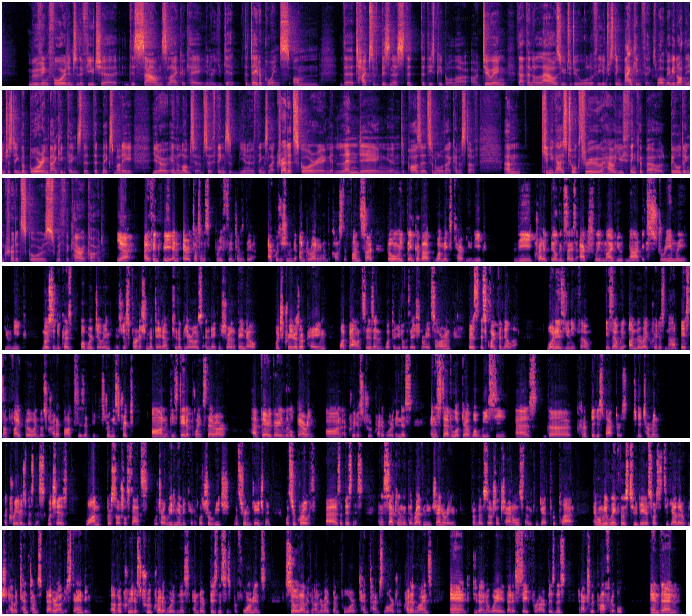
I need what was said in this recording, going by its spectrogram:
moving forward into the future, this sounds like okay, you know, you get the data points on the types of business that that these people are are doing that then allows you to do all of the interesting banking things. Well maybe not the interesting the boring banking things that that makes money you know in the long term. So things you know things like credit scoring and lending and deposits and all of that kind of stuff. Um, can you guys talk through how you think about building credit scores with the Karat card? Yeah I think the and Eric touched on this briefly in terms of the acquisition and the underwriting and the cost of funds side. But when we think about what makes Karat unique, the credit building side is actually, in my view, not extremely unique. Mostly because what we're doing is just furnishing the data to the bureaus and making sure that they know which creators are paying what balances and what their utilization rates are. And there's it's quite vanilla. What is unique though is that we underwrite creators not based on FICO and those credit boxes and being extremely strict on these data points that are have very, very little bearing on a creator's true credit worthiness and instead look at what we see as the kind of biggest factors to determine a creator's business, which is one, their social stats, which are leading indicators. What's your reach? What's your engagement? What's your growth as a business? And then secondly, the revenue generated from those social channels that we can get through Plaid. And when we link those two data sources together, we should have a 10 times better understanding of a creator's true credit worthiness and their business's performance so that we can underwrite them for 10 times larger credit lines and do that in a way that is safe for our business and actually profitable. And then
